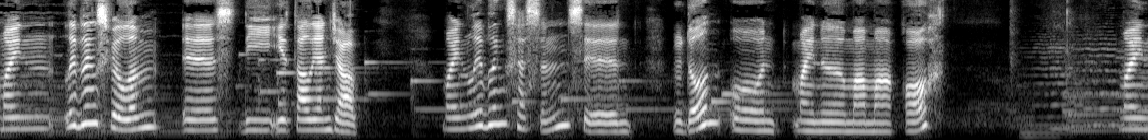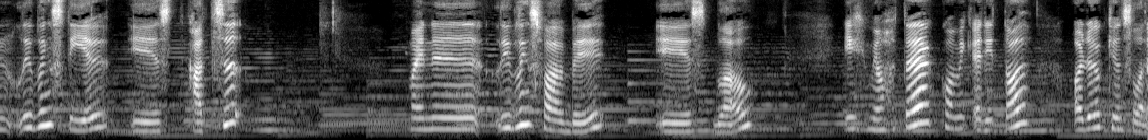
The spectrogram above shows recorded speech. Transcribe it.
Mein Lieblingsfilm ist die Italian Job. Mein Lieblingsessen sind Nudeln und meine Mama kocht. Mein Lieblingsstil ist Katze. Meine Lieblingsfarbe ist blau. Ich möchte Comic-Editor oder Künstler.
